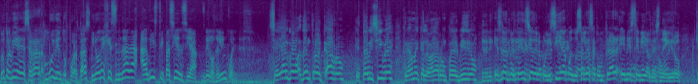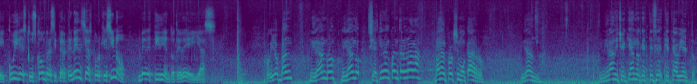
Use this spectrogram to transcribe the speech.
no te olvides de cerrar muy bien tus puertas y no dejes nada a vista y paciencia de los delincuentes. Si hay algo dentro del carro que esté visible, créame que le van a romper el vidrio. Es la advertencia de la policía cuando salgas a comprar en este viernes negro, que cuides tus compras y pertenencias porque si no, ve despidiéndote de ellas. Porque ellos van mirando, mirando. Si aquí no encuentran nada, van al próximo carro. Mirando, mirando y chequeando que esté, que esté abierto.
